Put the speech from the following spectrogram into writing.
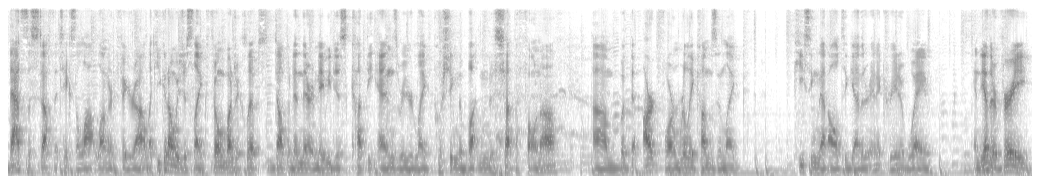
that's the stuff that takes a lot longer to figure out. Like you can always just like film a bunch of clips, dump it in there and maybe just cut the ends where you're like pushing the button to shut the phone off. Um, but the art form really comes in like piecing that all together in a creative way. And the other very,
